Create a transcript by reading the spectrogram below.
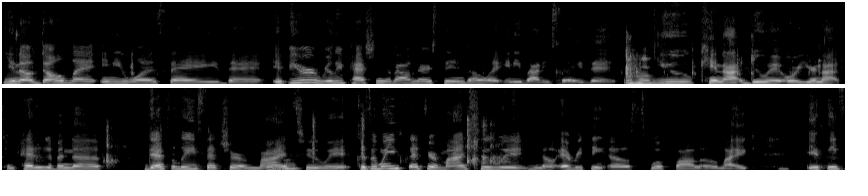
you know, don't let anyone say that if you're really passionate about nursing, don't let anybody say that mm-hmm. you cannot do it or you're not competitive enough. definitely set your mind mm-hmm. to it because when you set your mind to it you know everything else will follow like if it's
